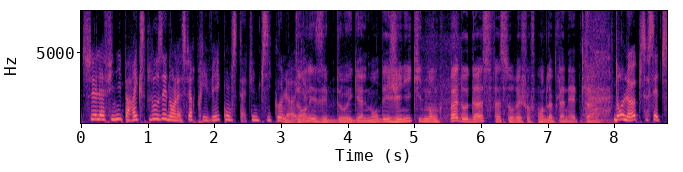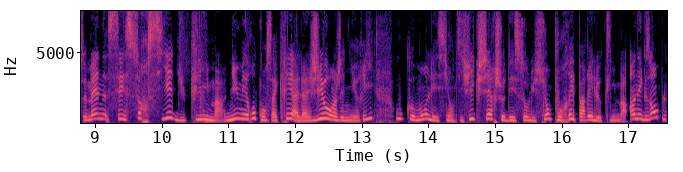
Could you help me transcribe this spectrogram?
cela finit par exploser dans la sphère privée, constate une psychologue. Dans les hebdos également, des génies qui ne manquent pas d'audace face au réchauffement de la planète. Dans l'Obs, cette semaine, c'est Sorciers du climat, numéro consacré à la géo-ingénierie ou comment les scientifiques cherchent des solutions pour réparer le climat. Un exemple,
